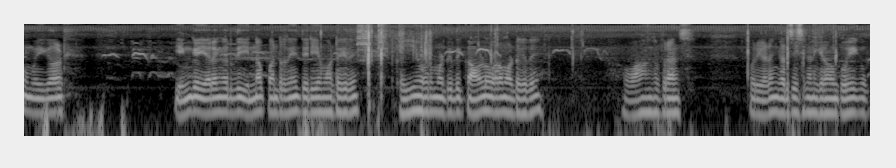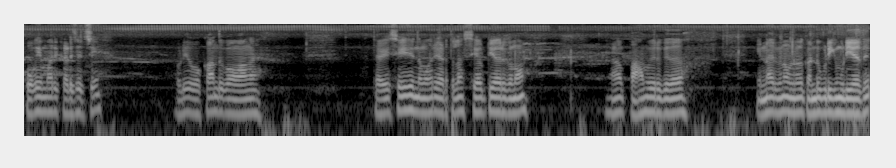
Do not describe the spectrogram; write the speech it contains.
ஓ மை காட் எங்கே இறங்குறது என்ன பண்ணுறதுனே தெரிய மாட்டேங்குது. கையும் வர மாட்டேங்குது காலும் வர மாட்டேங்குது வாங்க ஃப்ரெண்ட்ஸ் ஒரு இடம் கிடச்சிச்சுன்னு நினைக்கிறேன். குகை குகை மாதிரி கிடச்சிச்சு. அப்படியே உக்காந்துக்குவோம் வாங்க. தயவுசெய்து இந்த மாதிரி இடத்துலாம் சேஃப்டியாக இருக்கணும். ஏன்னா பாம்பு இருக்குதா? என்ன இருக்குன்னு உங்களால் கண்டுபிடிக்க முடியாது.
